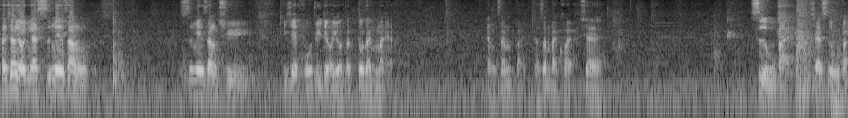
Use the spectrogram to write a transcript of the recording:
檀香油应该市面上市面上去一些佛具店也有都都在卖啊，两三百两三百块，现在四五百，现在四五百。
